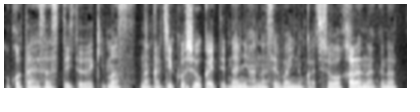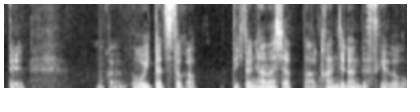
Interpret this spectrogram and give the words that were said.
お答えさせていただきます。なんか自己紹介って何話せばいいのかちょっとわからなくなって、なんか生い立ちとか適当に話しちゃった感じなんですけど、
